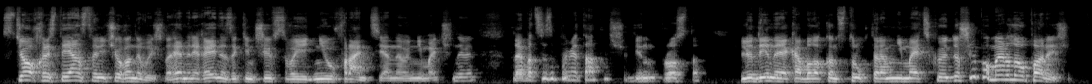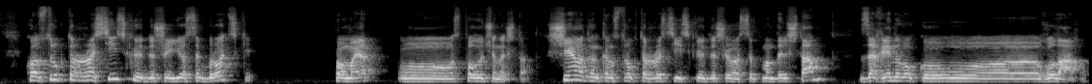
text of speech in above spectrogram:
З цього християнства нічого не вийшло. Генрі Гей не закінчив свої дні у Франції, а не у Німеччині. Треба це запам'ятати, що він просто людина, яка була конструктором німецької душі, померла у Парижі. Конструктор російської душі Йосип Бродський помер у Сполучених Штатах. Ще один конструктор російської душі Йосип Мандельштам загинув у Гулагу.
